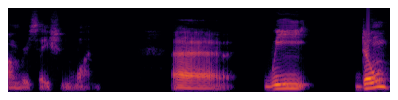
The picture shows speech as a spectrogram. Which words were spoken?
conversation one. Uh, we don't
